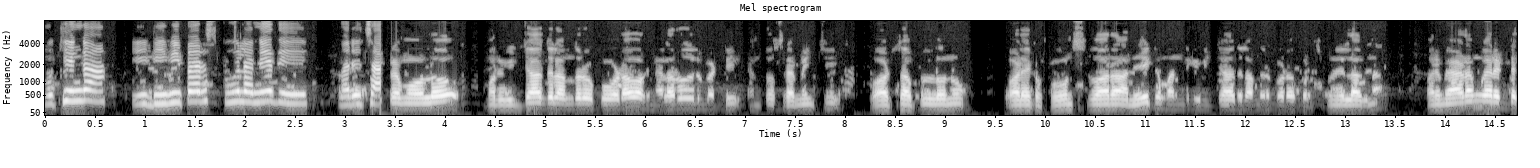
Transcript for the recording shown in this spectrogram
ముఖ్యంగా ఈ డివిపర్ స్కూల్ అనేది మరి కార్యక్రమంలో మరి విద్యార్థులందరూ కూడా ఒక నెల రోజులు బట్టి ఎంతో శ్రమించి వాట్సాప్లోను వాళ్ళ యొక్క ఫోన్స్ ద్వారా అనేక మందికి విద్యార్థులందరూ కూడా పరుచుకునేలాగున మరి మేడం గారు అంటే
